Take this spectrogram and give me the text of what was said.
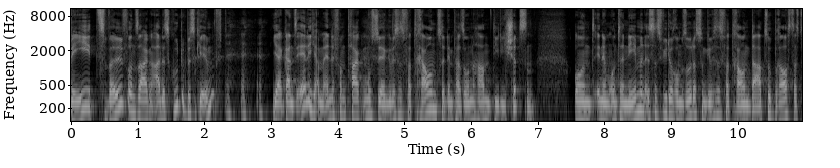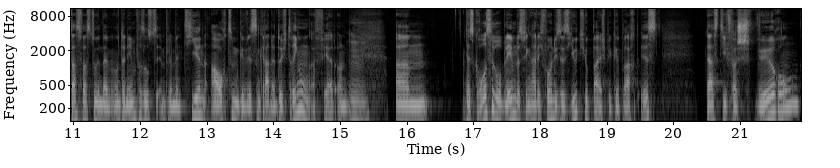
B12 und sagen, alles gut, du bist geimpft? ja, ganz ehrlich, am Ende vom Tag musst du ja ein gewisses Vertrauen zu den Personen haben, die dich schützen. Und in einem Unternehmen ist es wiederum so, dass du ein gewisses Vertrauen dazu brauchst, dass das, was du in deinem Unternehmen versuchst zu implementieren, auch zum gewissen Grad eine Durchdringung erfährt. Und ähm, das große Problem, deswegen hatte ich vorhin dieses YouTube-Beispiel gebracht, ist, dass die Verschwörung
